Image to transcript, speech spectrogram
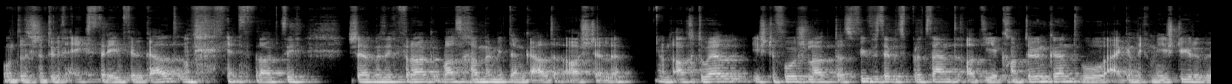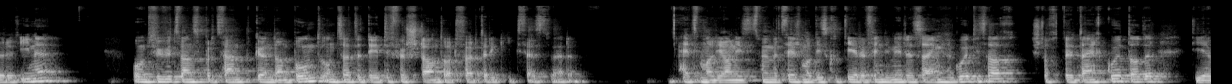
Und das ist natürlich extrem viel Geld. Und jetzt fragt sich, stellt man sich die Frage, was kann man mit dem Geld anstellen? Und aktuell ist der Vorschlag, dass 75 Prozent an die Kantone gehen, die eigentlich mehr Steuern würden rein. Und 25 Prozent gehen an den Bund und sollten dort für Standortförderung eingesetzt werden. Jetzt mal, Janis, jetzt müssen wir zuerst mal diskutieren, finden wir das eigentlich eine gute Sache? Ist doch dort eigentlich gut, oder? Die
